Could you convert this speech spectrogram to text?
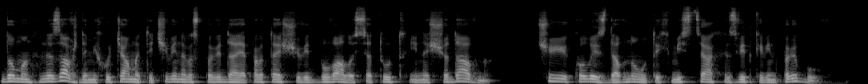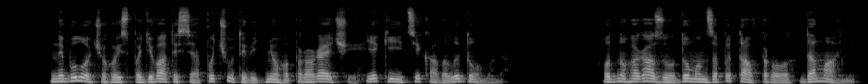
Доман не завжди міг утямити, чи він розповідає про те, що відбувалося тут і нещодавно, чи колись давно у тих місцях, звідки він прибув. Не було чого й сподіватися почути від нього про речі, які цікавили Домана. Одного разу Доман запитав про Дамані.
